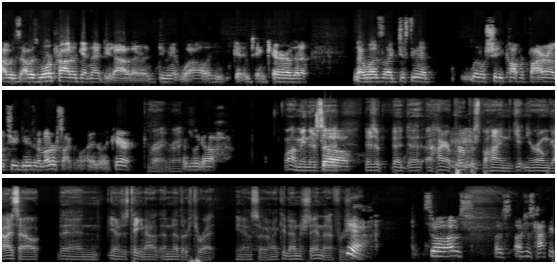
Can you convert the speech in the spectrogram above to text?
I was I was more proud of getting that dude out of there and doing it well and getting him taken care of than, than I was like just doing a little shitty for fire on two dudes on a motorcycle. I didn't really care. Right. Right. I was like, oh. Well, I mean, there's so, a there's a, a, a higher purpose behind getting your own guys out than you know just taking out another threat. You know, so I can understand that for sure. Yeah. So I was, I was, I was just happy.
